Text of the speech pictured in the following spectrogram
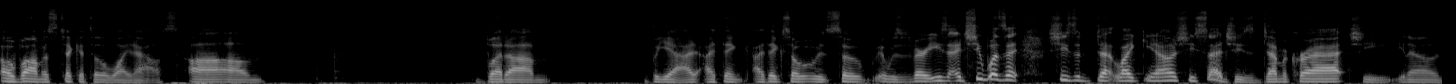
Obama's ticket to the White House. Um, but um, but yeah, I, I think I think so. It was so it was very easy. And she wasn't. She's a de- like you know she said she's a Democrat. She you know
